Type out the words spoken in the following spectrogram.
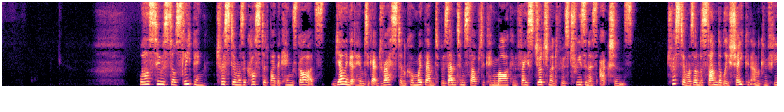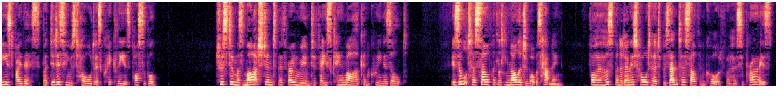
Whilst he was still sleeping, Tristan was accosted by the king's guards, yelling at him to get dressed and come with them to present himself to King Mark and face judgment for his treasonous actions. Tristan was understandably shaken and confused by this, but did as he was told as quickly as possible. Tristan was marched into the throne room to face King Mark and Queen Iseult. Iseult herself had little knowledge of what was happening, for her husband had only told her to present herself in court for her surprise.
